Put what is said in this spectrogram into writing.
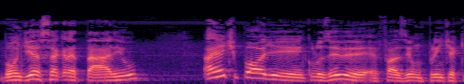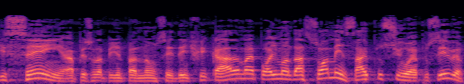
Bom dia, secretário. A gente pode, inclusive, fazer um print aqui sem a pessoa está pedindo para não ser identificada, mas pode mandar só a mensagem para o senhor, é possível?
